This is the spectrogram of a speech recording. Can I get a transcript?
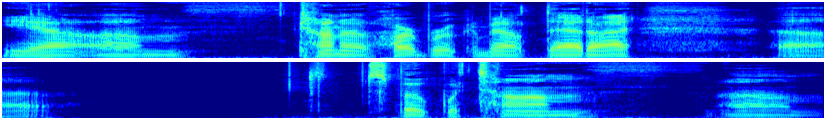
Yeah, um, kind of heartbroken about that. I uh, spoke with Tom um,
